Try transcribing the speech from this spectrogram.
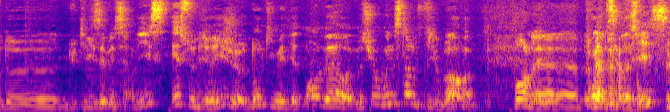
de- d'utiliser mes services et se dirige donc immédiatement vers euh, Monsieur Winston Fillmore. Pour les, Euh, le pour la même service.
